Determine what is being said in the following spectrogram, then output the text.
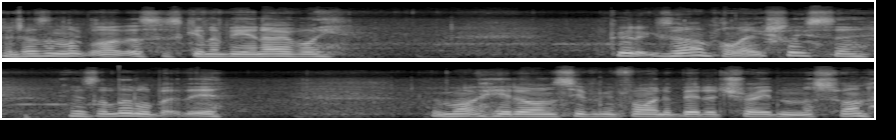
It doesn't look like this is going to be an overly good example actually, so there's a little bit there. We might head on and see if we can find a better tree than this one.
